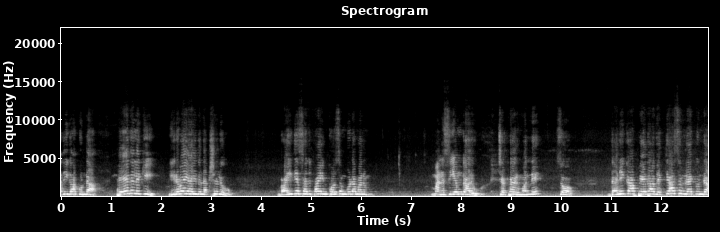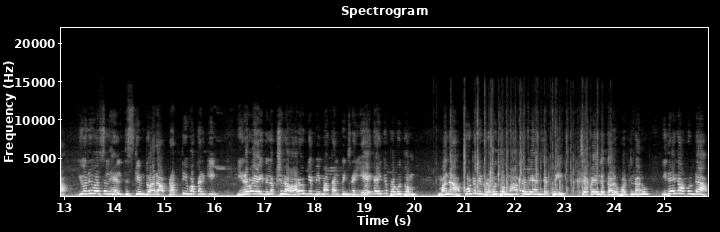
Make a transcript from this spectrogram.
అది కాకుండా పేదలకి ఇరవై ఐదు లక్షలు వైద్య సదుపాయం కోసం కూడా మనం మన సీఎం గారు చెప్పారు మొన్నే. సో ధనిక పేద వ్యత్యాసం లేకుండా యూనివర్సల్ హెల్త్ స్కీమ్ ద్వారా ప్రతి ఒక్కరికి ఇరవై ఐదు లక్షల ఆరోగ్య బీమా కల్పించిన ఏకైక ప్రభుత్వం మన కూటమి ప్రభుత్వం మాత్రమే అని చెప్పి చెప్పేందుకు గర్వపడుతున్నాను. ఇదే కాకుండా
